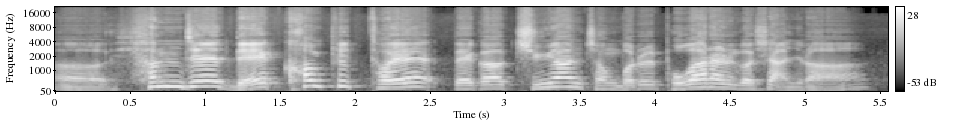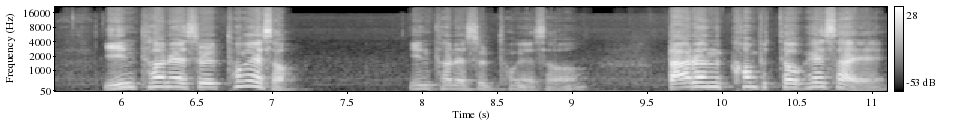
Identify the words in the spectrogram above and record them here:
어, 현재 내 컴퓨터에 내가 중요한 정보를 보관하는 것이 아니라 인터넷을 통해서 인터넷을 통해서 다른 컴퓨터 회사에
